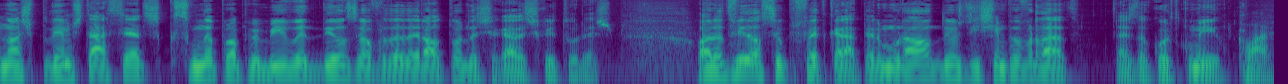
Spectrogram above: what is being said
nós podemos estar certos que, segundo a própria Bíblia, Deus é o verdadeiro autor das Sagradas Escrituras. Ora, devido ao seu perfeito caráter moral, Deus diz sempre a verdade. Estás de acordo comigo? Claro.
